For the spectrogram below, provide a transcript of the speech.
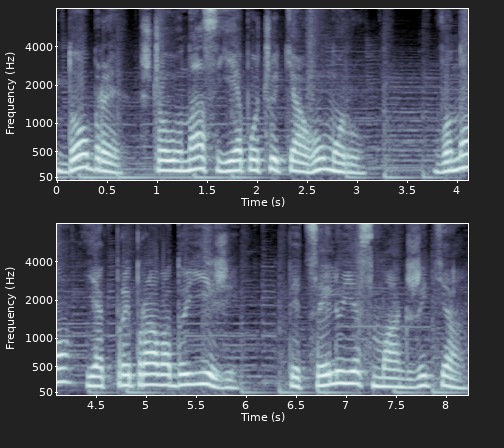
Добре, що у нас є почуття гумору. Воно, як приправа до їжі, підсилює смак життя.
